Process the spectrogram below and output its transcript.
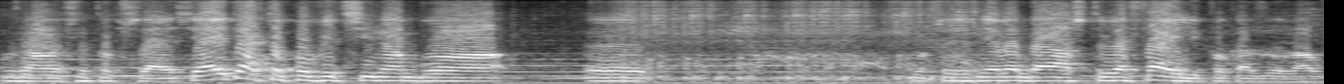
Udało się to przejść. Ja i tak to powycinam, bo... Yy, bo przecież nie będę aż tyle faili pokazywał.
